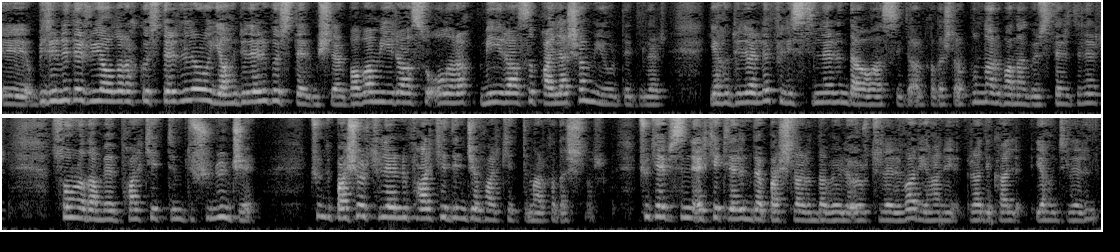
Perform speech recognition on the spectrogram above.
Ee, birini de rüya olarak gösterdiler. O Yahudileri göstermişler. Baba mirası olarak mirası paylaşamıyor dediler. Yahudilerle Filistinlerin davasıydı arkadaşlar. Bunları bana gösterdiler. Sonradan ben fark ettim düşününce. Çünkü başörtülerini fark edince fark ettim arkadaşlar. Çünkü hepsinin erkeklerin de başlarında böyle örtüleri var ya hani radikal Yahudilerin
